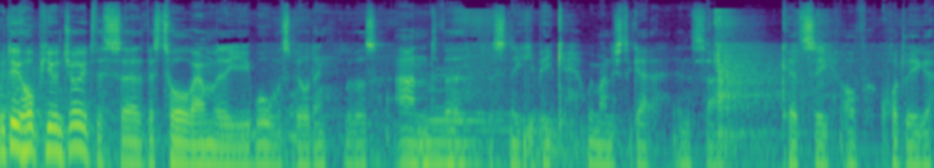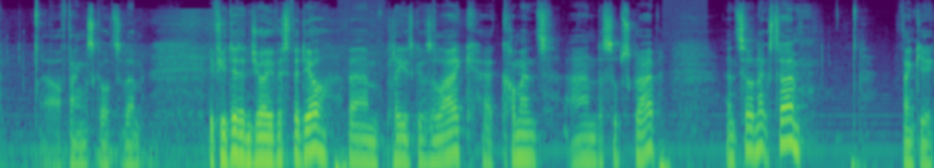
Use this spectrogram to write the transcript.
We do hope you enjoyed this uh, this tour around the Woolworths building with us and the, the sneaky peek we managed to get inside, courtesy of Quadriga. Uh, our thanks go to them. If you did enjoy this video, then please give us a like, a comment, and a subscribe. Until next time, thank you.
